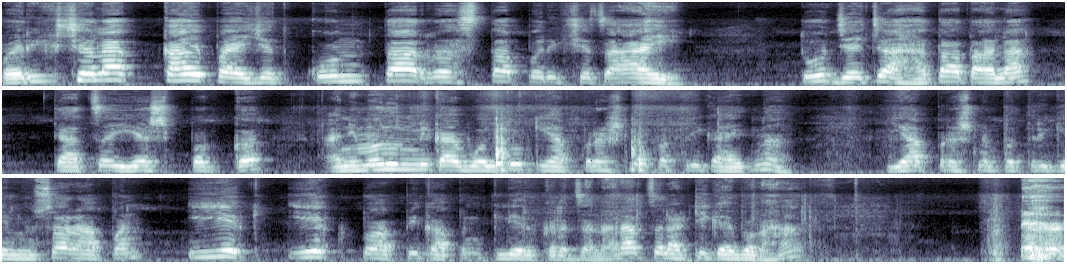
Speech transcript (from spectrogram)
परीक्षेला काय पाहिजेत? कोणता रस्ता परीक्षेचा आहे? तो ज्याच्या हातात आला त्याचं यश पक्क. आणि म्हणून मी काय बोलतो की ह्या प्रश्नपत्रिका आहेत ना या प्रश्नपत्रिकेनुसार आपण एक एक टॉपिक आपण क्लिअर करत जाणार. हा, चला ठीक आहे बघा हा.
